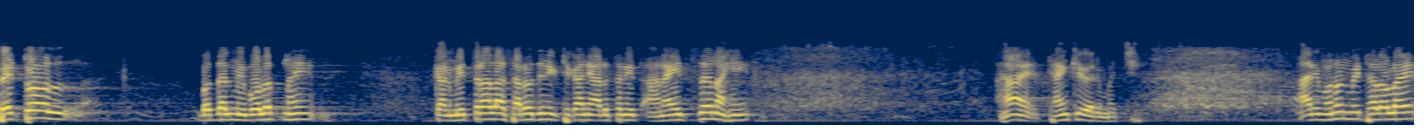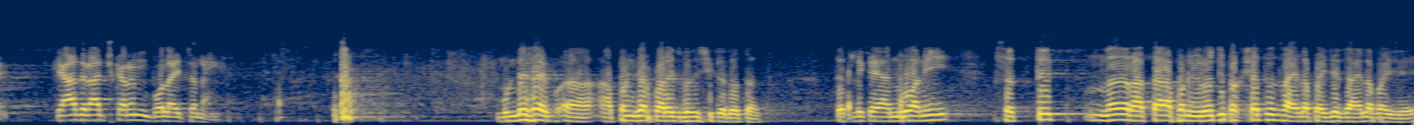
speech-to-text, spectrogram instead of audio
पेट्रोलबद्दल मी बोलत नाही कारण मित्राला सार्वजनिक ठिकाणी अडचणीत आणायचं नाही. हाय थँक्यू व्हेरी मच आणि म्हणून मी ठरवलंय की आज राजकारण बोलायचं नाही. मुंडे साहेब आपण ज्या कॉलेजमध्ये शिकत होतात त्यातले काही अनुभव आणि सत्तेत न राहता आपण विरोधी पक्षातच राहायला पाहिजे जायला पाहिजे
